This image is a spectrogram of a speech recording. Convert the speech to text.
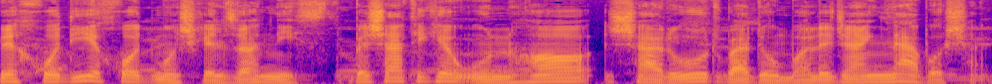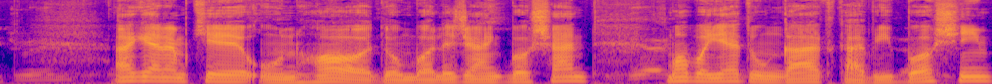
به خودی خود مشکلزا نیست به شرطی که اونها شرور و دنبال جنگ نباشند. اگرم که اونها دنبال جنگ باشند ما باید اونقدر قوی باشیم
